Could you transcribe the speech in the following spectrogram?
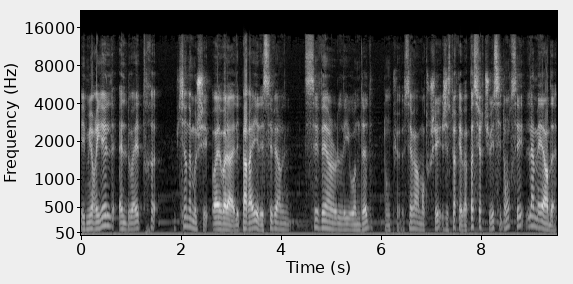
Et Muriel, elle doit être bien amochée. Ouais, voilà, elle est pareille, elle est severely, severely wounded, donc euh, sévèrement touchée. J'espère qu'elle va pas se faire tuer, sinon c'est la merde.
